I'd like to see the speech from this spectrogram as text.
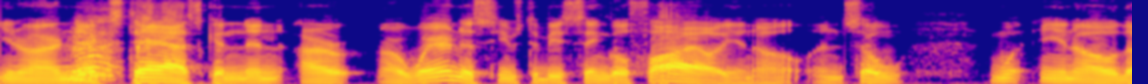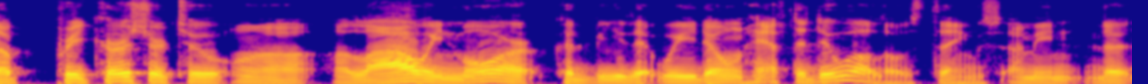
you know, our next task, and then our, our, awareness seems to be single file, you know, and so, you know, the precursor to uh, allowing more could be that we don't have to do all those things. I mean, the,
